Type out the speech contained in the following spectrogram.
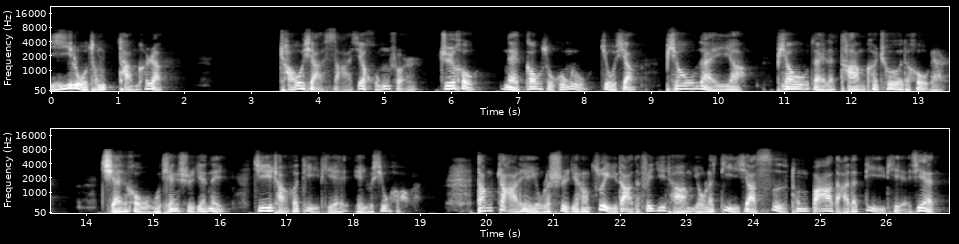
一路从坦克上朝下洒些洪水之后，那高速公路就像飘带一样飘在了坦克车的后边。前后五天时间内，机场和地铁也就修好了。当炸裂有了世界上最大的飞机场，有了地下四通八达的地铁线，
